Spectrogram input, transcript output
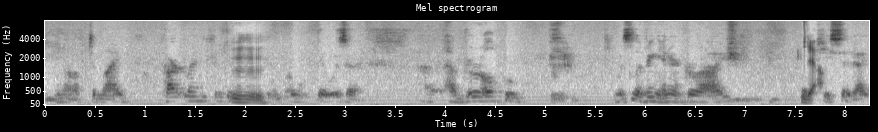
you know, up to my apartment." Mhm. There was a, a a girl who was living in her garage. Yeah. She said, I,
